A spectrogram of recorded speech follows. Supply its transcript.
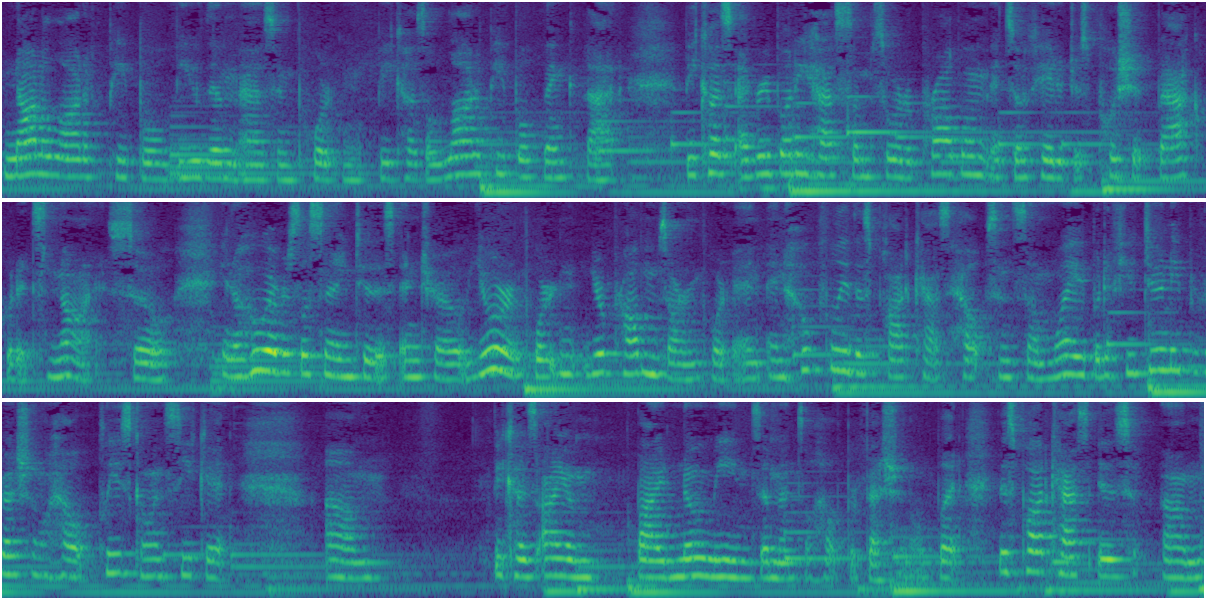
not a lot of people view them as important because a lot of people think that because everybody has some sort of problem, it's okay to just push it back, but it's not. So, you know, whoever's listening to this intro, you're important, your problems are important, and hopefully this podcast helps in some way. But if you do need professional help, please go and seek it. Um, because I am by no means a mental health professional, but this podcast is um,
